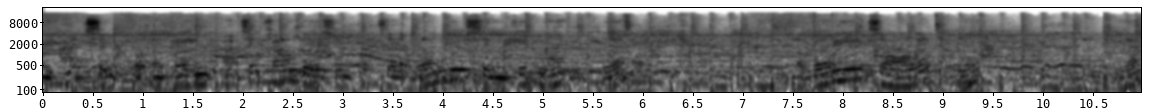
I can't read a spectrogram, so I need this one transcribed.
An accent put a brand accent foundation put a brand new sink in there, yeah. A brand new toilet, yeah. Yeah.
